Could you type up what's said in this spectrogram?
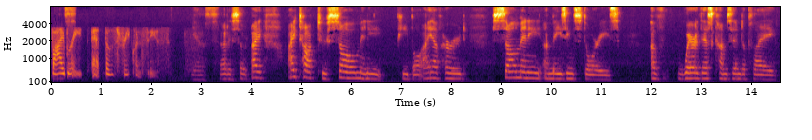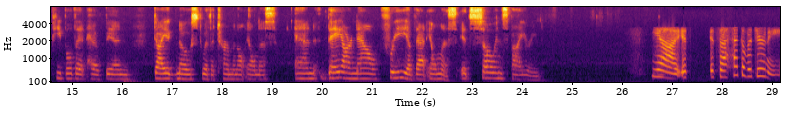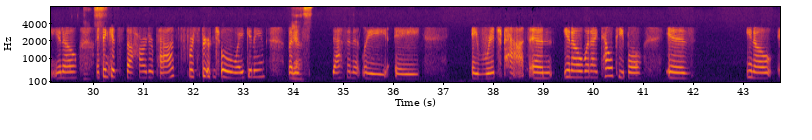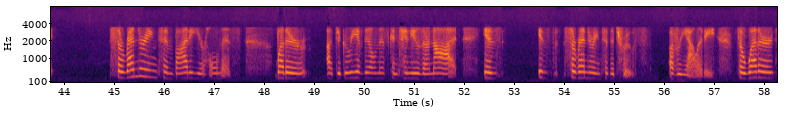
vibrate at those frequencies. Yes, that is so. I I talk to so many people. I have heard so many amazing stories of where this comes into play. People that have been diagnosed with a terminal illness and they are now free of that illness. It's so inspiring. Yeah, it's it's a heck of a journey, you know. Yes. I think it's the harder path for spiritual awakening, but yes. it's definitely a a rich path. And you know what I tell people is, you know, surrendering to embody your wholeness, whether a degree of the illness continues or not, is is surrendering to the truth of reality. So whether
